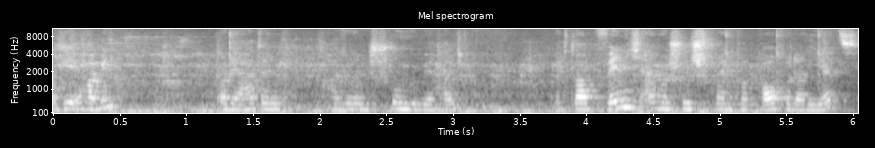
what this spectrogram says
Okay, hab ihn. Oh, der hat ein, hat ein Sturmgewehr halt. Ich glaube, wenn ich einmal Schusssprengtor brauche, dann jetzt.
